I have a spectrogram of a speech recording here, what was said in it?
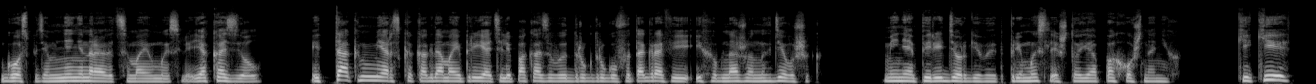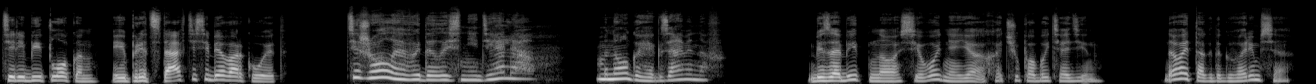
Господи, мне не нравятся мои мысли, я козел. И так мерзко, когда мои приятели показывают друг другу фотографии их обнаженных девушек. Меня передергивает при мысли, что я похож на них. Кики теребит локон и, представьте себе, воркует. Тяжелая выдалась неделя, много экзаменов. Без обид, но сегодня я хочу побыть один. Давай так договоримся.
